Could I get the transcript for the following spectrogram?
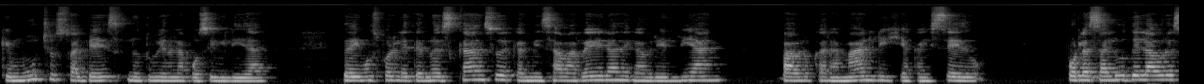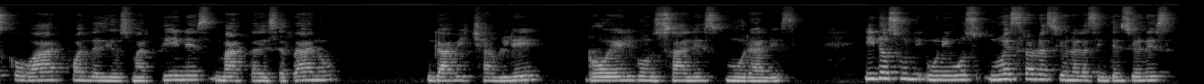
que muchos tal vez no tuvieron la posibilidad. Pedimos por el eterno descanso de Carmen Barrera, de Gabriel Lián, Pablo Caramán, Ligia Caicedo, por la salud de Laura Escobar, Juan de Dios Martínez, Marta de Serrano, Gaby Chablé, Roel González Morales. Y nos unimos nuestra oración a las intenciones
